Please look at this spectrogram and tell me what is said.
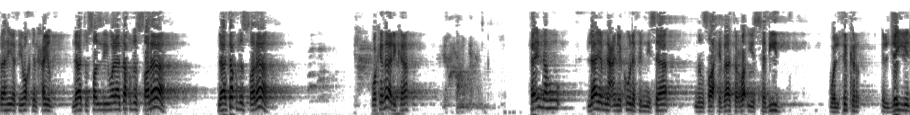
فهي في وقت الحيض لا تصلي ولا تقضي الصلاة لا تقضي الصلاة. وكذلك فإنه لا يمنع أن يكون في النساء من صاحبات الرأي السديد والفكر الجيد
